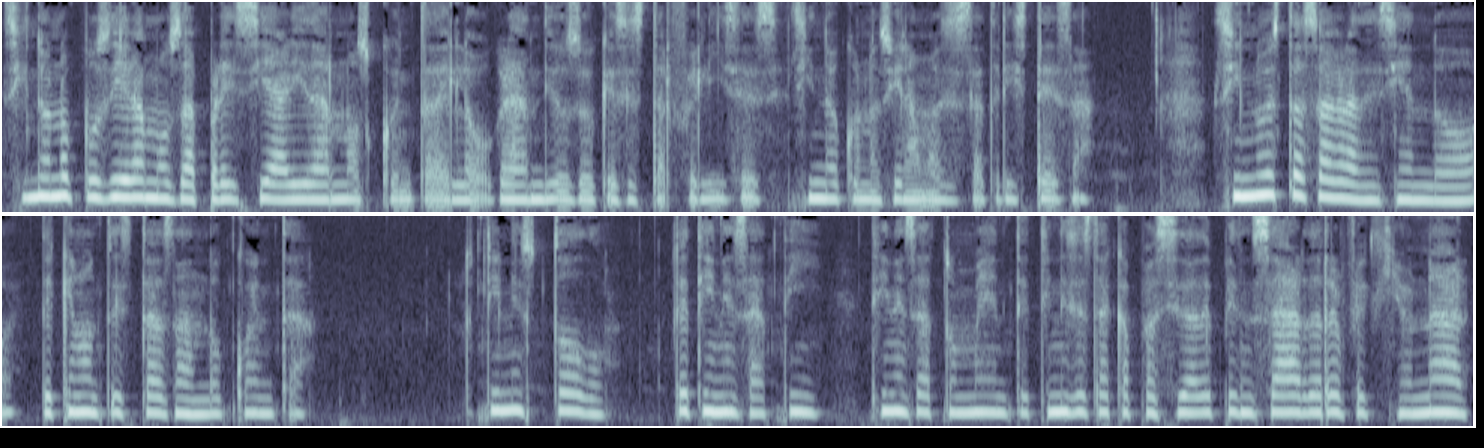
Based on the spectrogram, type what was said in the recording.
si no no pudiéramos apreciar y darnos cuenta de lo grandioso que es estar felices, si no conociéramos esa tristeza. Si no estás agradeciendo de que no te estás dando cuenta, lo tienes todo, te tienes a ti, tienes a tu mente, tienes esta capacidad de pensar, de reflexionar,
